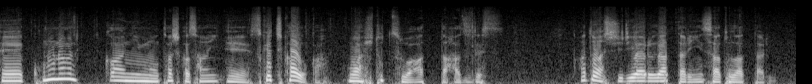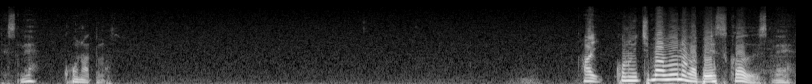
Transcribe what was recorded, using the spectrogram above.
えー、この中にも確かサイン、えー、スケッチカードか、は一つはあったはずです。あとはシリアルだったり、インサートだったりですね。こうなってます。はい。この一番上のがベースカードですね。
